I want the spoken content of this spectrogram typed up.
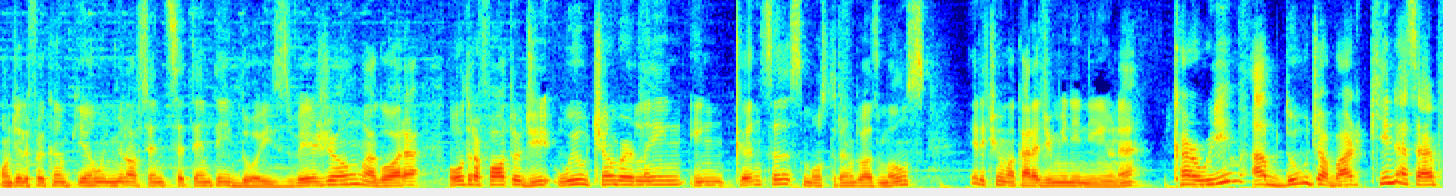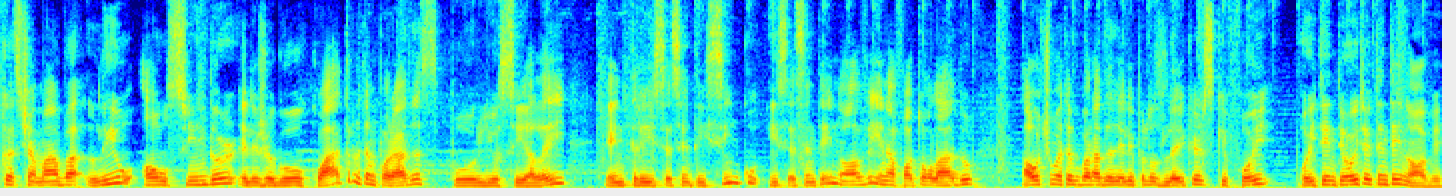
onde ele foi campeão em 1972. Vejam agora outra foto de Will Chamberlain em Kansas, mostrando as mãos. Ele tinha uma cara de menininho, né? Kareem Abdul-Jabbar, que nessa época se chamava Leo Alcindor, ele jogou quatro temporadas por UCLA, entre 65 e 69, e na foto ao lado, a última temporada dele pelos Lakers, que foi 88 89,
